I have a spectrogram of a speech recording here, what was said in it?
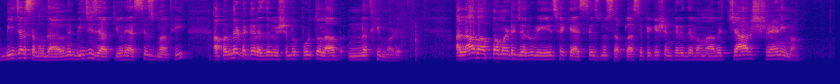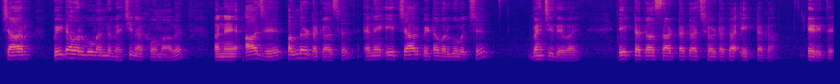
બીજા સમુદાયોને, બીજી જાતિઓને એસસીઝમાંથી આ પંદર ટકા રિઝર્વેશનનો પૂરતો લાભ નથી મળ્યો. આ લાભ આપવા માટે જરૂરી એ છે કે એસસીઝનું સબક્લાસિફિકેશન કરી દેવામાં આવે, ચાર શ્રેણીમાં, ચાર પેટા વર્ગોમાં એમને વહેંચી નાખવામાં આવે અને આ જે પંદર ટકા છે, એને એ ચાર પેટા વર્ગો વચ્ચે વહેંચી દેવાય. એક ટકા, સાત ટકા, છ ટકા, એક ટકા, એ રીતે.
